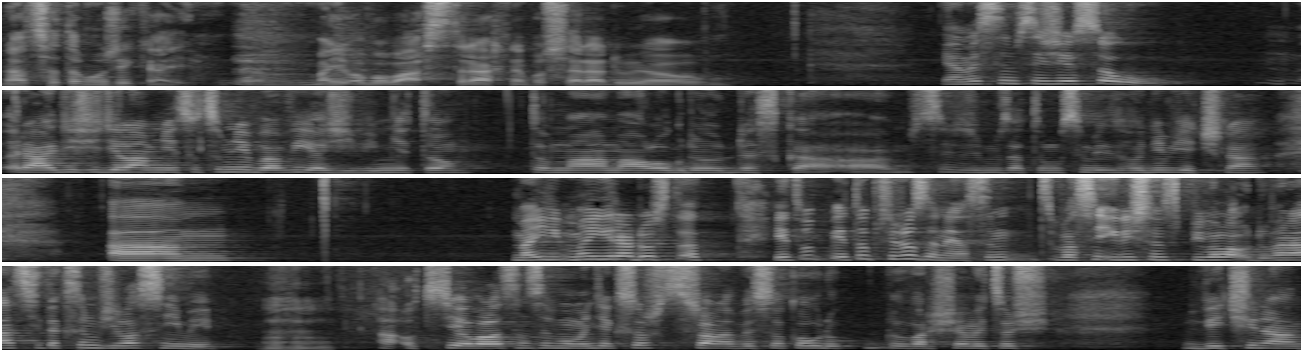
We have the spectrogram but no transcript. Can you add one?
No a co tomu říkají? Mají obová strach nebo se radujou? Já myslím si, že jsou rádi, že dělám něco, co mě baví a živí mě to. To má málo kdo dneska a myslím, že za to musím být hodně vděčná. A mají, mají radost a je to, je to přirozené. Já jsem vlastně, i když jsem zpívala od 12, tak jsem žila s nimi. Mm-hmm. A odstěhovala jsem se v momentě, jak jsem šla na vysokou do, do Varšavy, což většina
